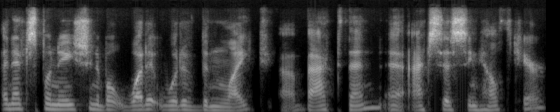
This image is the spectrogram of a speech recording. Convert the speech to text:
an explanation about what it would have been like uh, back then, uh, accessing healthcare?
